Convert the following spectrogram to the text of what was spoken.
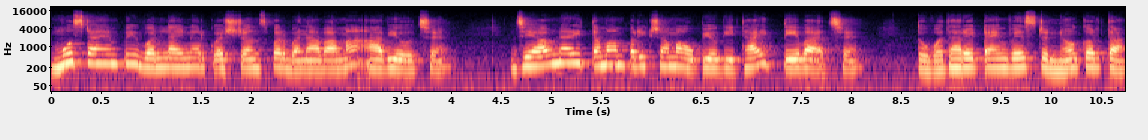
most IMP one liner questions પર બનાવવામાં આવ્યો છે. જે આવનારી તમામ પરીક્ષામાં ઉપયોગી થાય તેવા છે. તો વધારે ટાઈમ વેસ્ટ ન કરતા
